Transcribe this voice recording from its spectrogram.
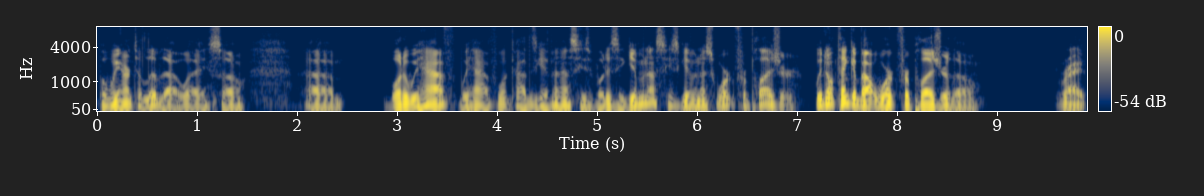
but we aren't to live that way. So, um, what do we have? We have what God's given us. He's what has He given us? He's given us work for pleasure. We don't think about work for pleasure though, Right.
